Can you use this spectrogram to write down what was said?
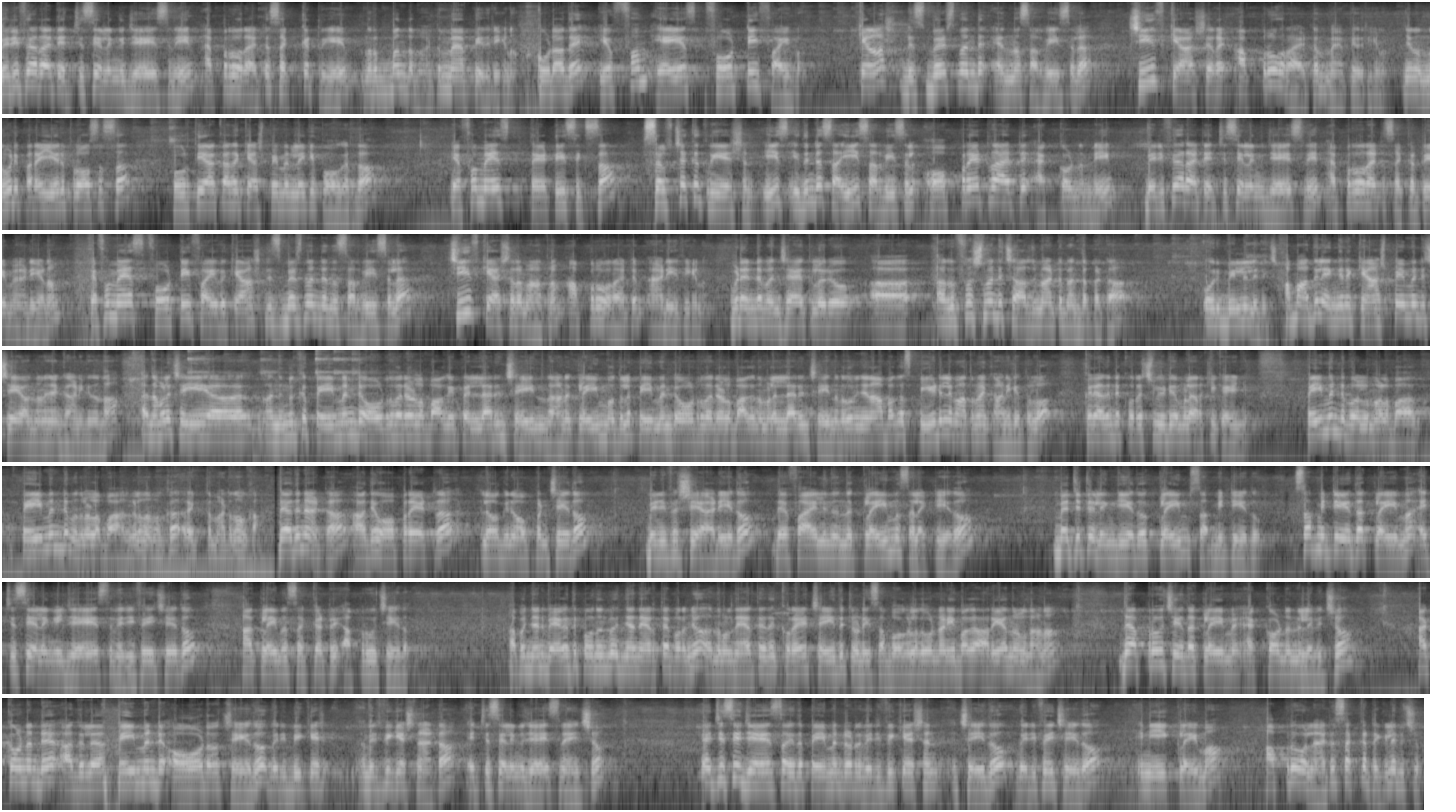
വെരിഫയർ ആയിട്ട് എച്ച് സി അല്ലെങ്കിൽ ജെ എസിനെയും അപ്രൂവർ ആയിട്ട് സെക്രട്ടറിയെയും നിർബന്ധമായിട്ട് മാപ്പ് ചെയ്തിരിക്കണം. കൂടാതെ F M A S forty five cash disbursement എന്ന സർവീസിൽ ചീഫ് ക്യാഷ്യറെ അപ്രൂവറായിട്ടും മാപ്പ് ചെയ്തിരിക്കണം. ഞാൻ ഒന്നുകൂടി പറയാം ഈ ഒരു പ്രോസസ്സ് പൂർത്തിയാക്കാതെ ക്യാഷ് പേയ്മെന്റിലേക്ക് പോകരുത്. F M S thirty six self check creation ഈ ഇതിന്റെ ഈ സർവീസിൽ ഓപ്പറേറ്റർ ആയിട്ട് അക്കൗണ്ടന്റെയും വെരിഫയർ ആയിട്ട് എച്ച് സി അല്ലെങ്കിൽ ജെ എസിനെയും അപ്രൂവർ ആയിട്ട് സെക്രട്ടറിയും ആഡ് ചെയ്യണം. F M S forty five cash disbursement എന്ന സർവീസിൽ ചീഫ് ക്യാഷർ മാത്രം അപ്രൂവർ ആയിട്ടും ആഡ് ചെയ്തിരിക്കണം. ഇവിടെ എന്റെ പഞ്ചായത്തിലൊരു റിഫ്രഷ്മെന്റ് ചാർജുമായിട്ട് ബന്ധപ്പെട്ട ഒരു ബില്ല് ലഭിച്ചു. അപ്പോൾ അതിൽ എങ്ങനെ ക്യാഷ് പേയ്മെന്റ് ചെയ്യാമെന്നാണ് ഞാൻ കാണിക്കുന്നത്. നമ്മൾ ചെയ്യ നിങ്ങൾക്ക് പേയ്മെന്റ് ഓർഡർ വരെയുള്ള ഭാഗം ഇപ്പോൾ എല്ലാവരും ചെയ്യുന്നതാണ്. ക്ലെയിം മുതൽ പേയ്മെന്റ് ഓർഡർ വരെയുള്ള ഭാഗം നമ്മൾ എല്ലാവരും ചെയ്യുന്നത് അതുകൊണ്ട് ഞാൻ ആ ഭാഗം സ്പീഡിൽ മാത്രമേ കാണിക്കത്തുള്ളൂ. കാര്യം അതിന്റെ കുറച്ച് വീഡിയോ നമ്മൾ ഇറക്കി കഴിഞ്ഞു. പേയ്മെന്റ് പോലുള്ള ഭാഗം പേയ്മെന്റ് മുതലുള്ള ഭാഗങ്ങൾ നമുക്ക് വ്യക്തമായിട്ട് നോക്കാം. അതിനായിട്ട് ആദ്യം ഓപ്പറേറ്റർ ലോഗിൻ ഓപ്പൺ ചെയ്തോ. ബെനിഫിഷ്യറി ആഡ് ചെയ്തോ. ഫയലിൽ നിന്ന് ക്ലെയിം സെലക്ട് ചെയ്തോ. ബജറ്റ് ലിങ്ക് ചെയ്തു. ക്ലെയിം സബ്മിറ്റ് ചെയ്തു. സബ്മിറ്റ് ചെയ്ത ക്ലെയിം എച്ച് സി അല്ലെങ്കിൽ ജെ എസ് വെരിഫൈ ചെയ്തു. ആ ക്ലെയിം സെക്രട്ടറി അപ്രൂവ് ചെയ്തു. അപ്പം ഞാൻ വേഗത്തിൽ പോകുന്നെങ്കിൽ ഞാൻ നേരത്തെ പറഞ്ഞു നമ്മൾ നേരത്തെ ഇത് കുറേ ചെയ്തിട്ടുണ്ട് ഈ സംഭവങ്ങൾ. അതുകൊണ്ടാണ് ഈ ഭാഗം അറിയാമെന്നുള്ളതാണ് ഇത് അപ്രൂവ് ചെയ്ത ക്ലെയിം അക്കൗണ്ടന്റ് ലഭിച്ചു. അക്കൗണ്ടന്റ് അതിൽ പേയ്മെന്റ് ഓർഡർ ചെയ്തു. വെരിഫിക്കേഷൻ വെരിഫിക്കേഷനായിട്ട് എച്ച് സി അല്ലെങ്കിൽ ജെ എസിന് അയച്ചു എച്ച് സി ജെ എസ് ഇത് പേയ്മെന്റ് ഓർഡർ വെരിഫിക്കേഷൻ ചെയ്തു വെരിഫൈ ചെയ്തു. ഇനി ഈ ക്ലെയിം അപ്രൂവലിനായിട്ട് സെക്രട്ടറിക്ക് ലഭിച്ചു.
